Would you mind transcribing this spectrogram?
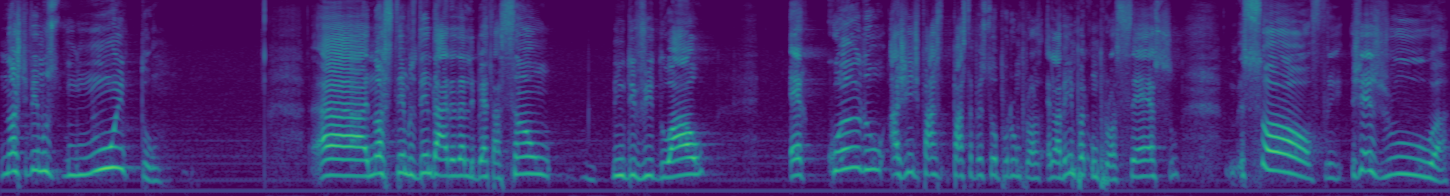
nós tivemos muito, ah, nós temos dentro da área da libertação individual, é quando a gente passa, passa a pessoa por um ela vem para um processo, sofre, jejua,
